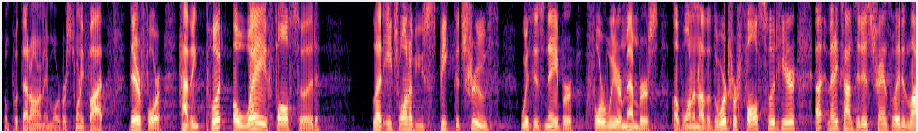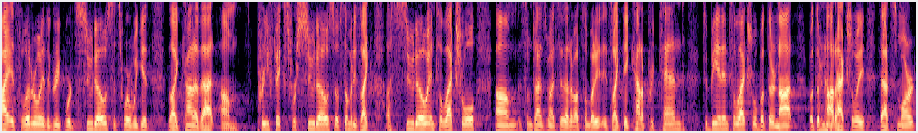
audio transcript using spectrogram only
Don't put that on anymore. Verse 25. Therefore, having put away falsehood, let each one of you speak the truth with his neighbor, for we are members of one another. The word for falsehood here, uh, many times it is translated lie. It's literally the Greek word pseudos. It's where we get like kind of that um, prefix for pseudo. So if somebody's like a pseudo intellectual, um, sometimes we might say that about somebody. It's like they kind of pretend to be an intellectual, but they're not. But they're not actually that smart.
